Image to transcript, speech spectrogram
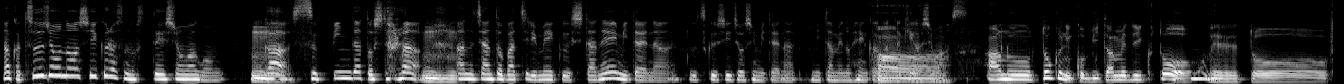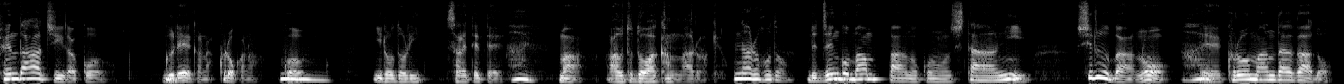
なんか通常の C クラスのステーションワゴンがすっぴんだとしたら、んうんあのちゃんとバッチリメイクしたねみたいな美しい女子みたいな見た目の変化があった気がします。あの特にこう見た目でいくと、えっ、とフェンダーアーチがこうグレーかな、黒かなこう、うん彩りされてて、はい、まあアウトドア感があるわけよ。なるほど。で前後バンパーのこの下にシルバーの、はい。えークロームアンダーガード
